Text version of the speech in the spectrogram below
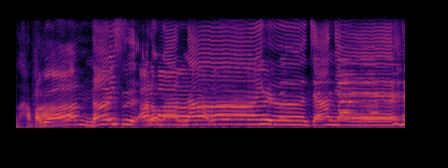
ハバナイスアロマライフ。じゃあね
